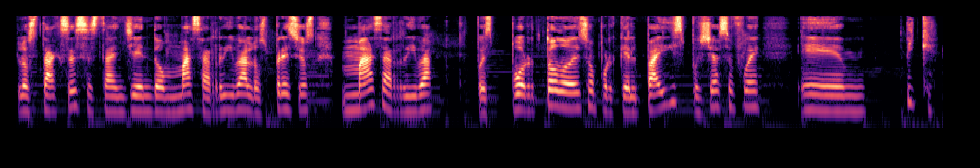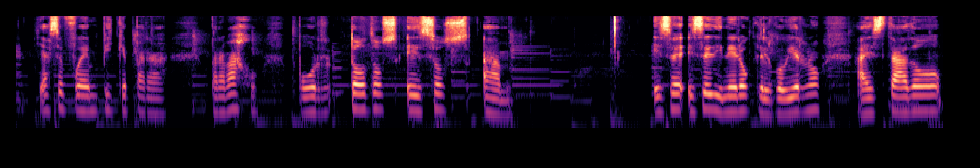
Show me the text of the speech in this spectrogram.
los taxes están yendo más arriba, los precios más arriba, pues por todo eso, porque el país pues ya se fue en pique, ya se fue en pique para, para abajo por todos esos ese, ese dinero que el gobierno ha estado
